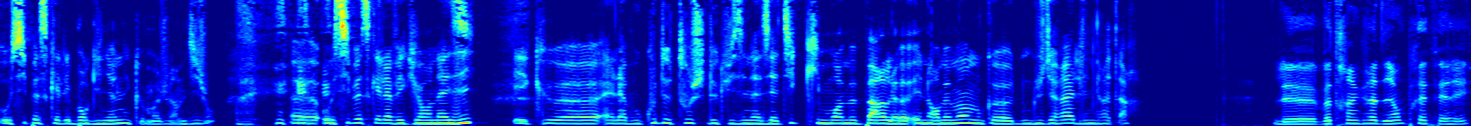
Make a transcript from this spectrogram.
aussi parce qu'elle est bourguignonne et que moi je viens de Dijon. Euh, aussi parce qu'elle a vécu en Asie et qu'elle euh, elle a beaucoup de touches de cuisine asiatique qui, moi, me parlent énormément. Donc, donc je dirais Adeline Grattard. Le, votre ingrédient préféré?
